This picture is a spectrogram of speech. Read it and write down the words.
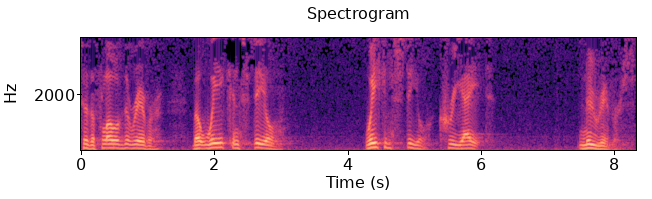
to the flow of the river, but we can still, we can still create new rivers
